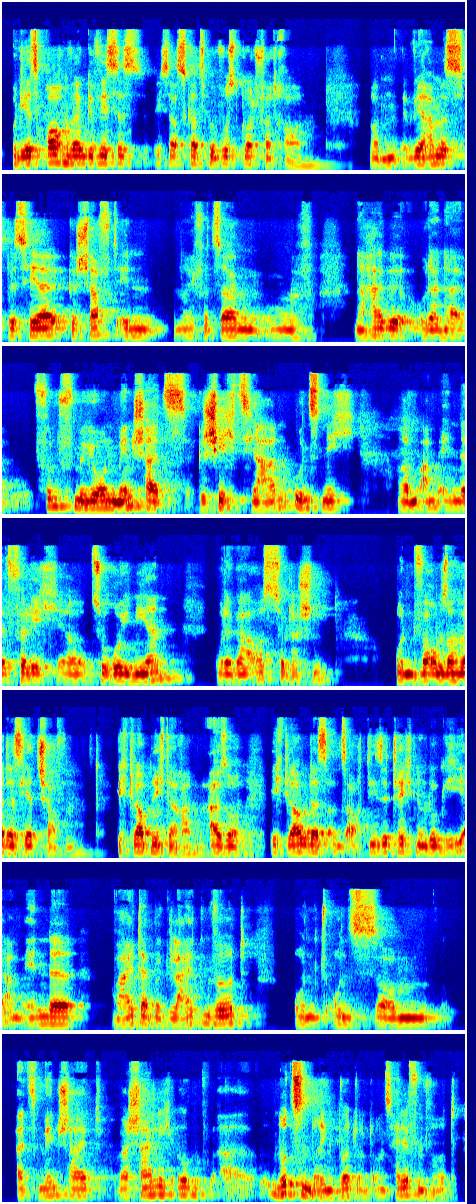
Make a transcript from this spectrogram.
Und jetzt brauchen wir ein gewisses, ich sage es ganz bewusst, Gottvertrauen. Ähm, wir haben es bisher geschafft, in, ich würde sagen, eine halbe oder eine fünf Millionen Menschheitsgeschichtsjahren uns nicht ähm, am Ende völlig äh, zu ruinieren oder gar auszulöschen. Und warum sollen wir das jetzt schaffen? Ich glaube nicht daran. Also ich glaube, dass uns auch diese Technologie am Ende weiter begleiten wird und uns ähm, als Menschheit wahrscheinlich irgend, äh, Nutzen bringen wird und uns helfen wird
